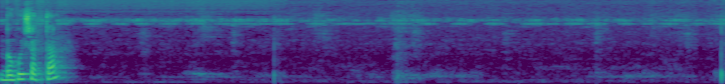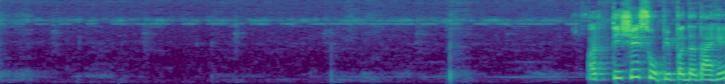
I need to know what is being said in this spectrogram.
बघू शकता? अतिशय सोपी पद्धत आहे.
